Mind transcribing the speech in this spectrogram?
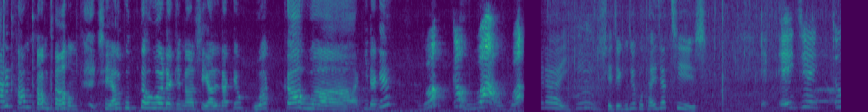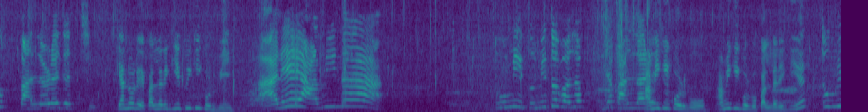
আরে থাম থাম থাম। শিয়াল কুত্তা হুয়া ডাকে না শিয়াল ডাকে হুয়াক্কা হুয়া কি ডাকে? হুয়া। রাই সেজে গুজে কোথায় যাচ্ছিস? এই যে একটু পার্লারে যাচ্ছি। কেন রে? পার্লারে গিয়ে তুই কি করবি? আরে তুমি তুমি তো বলো যে পার্লারে আমি কি। করব? আমি কি করব পার্লারে গিয়ে? তুমি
